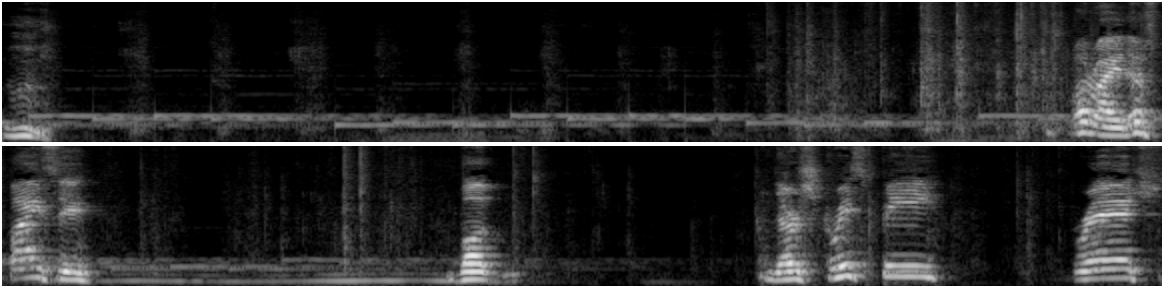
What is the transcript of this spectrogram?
Mmm. All right, they're spicy, but they're crispy fresh,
